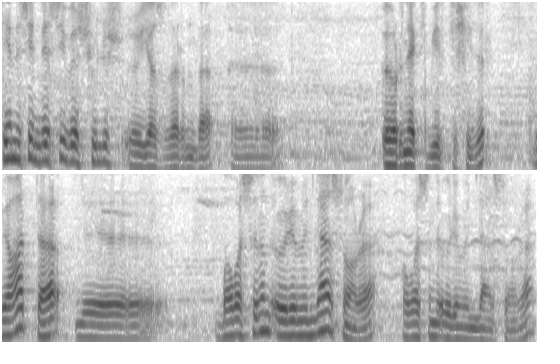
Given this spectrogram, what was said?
Kendisi nesih ve sülüs e, yazılarında e, örnek bir kişidir. Ve hatta e, babasının ölümünden sonra, babasının ölümünden sonra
